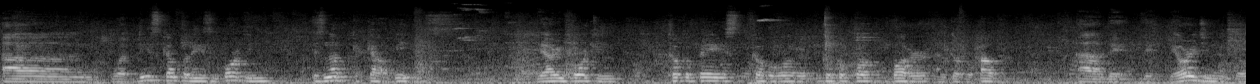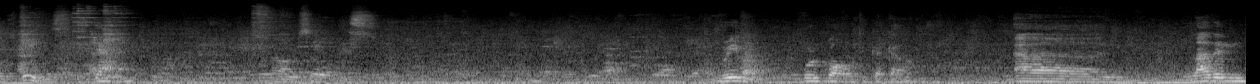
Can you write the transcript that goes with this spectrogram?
And what this company is importing is not cacao beans. They are importing cocoa paste, cocoa butter, cocoa butter, and cocoa powder. Uh, the, the, the origin of those beans is Ghana. Um, so it's really poor quality cacao. And laden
